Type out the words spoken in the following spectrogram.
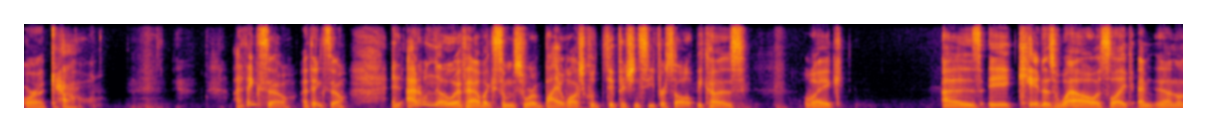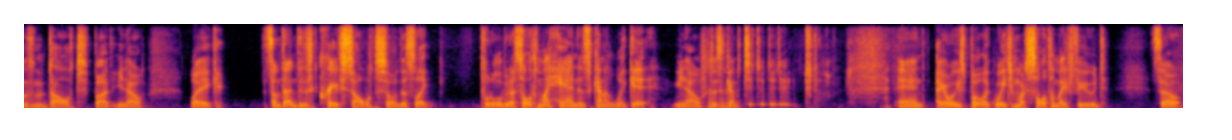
or a cow. I think so. I think so. And I don't know if I have like some sort of biological deficiency for salt because, like, as a kid as well, it's like, and, and as an adult, but you know, like sometimes I just crave salt. So I just like put a little bit of salt in my hand and just kind of lick it, you know, just mm-hmm. kind of. And I always put like way too much salt on my food. So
